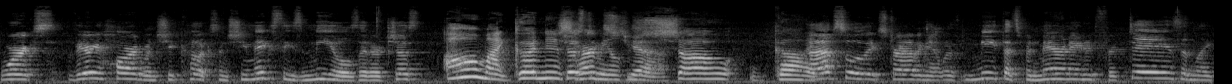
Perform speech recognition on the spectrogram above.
works very hard when she cooks, and she makes these meals that are just Oh my goodness, Just her ex- meals are yeah. so good. absolutely extravagant with meat that's been marinated for days and like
